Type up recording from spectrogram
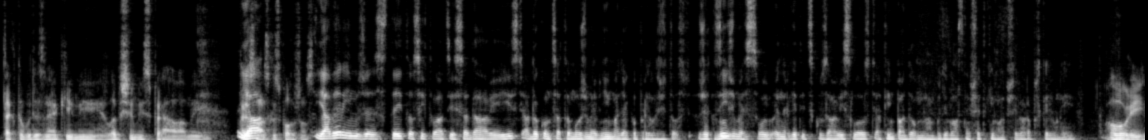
tak to bude s nejakými lepšími správami ja, spoločnosť. Ja verím, že z tejto situácie sa dá výjsť a dokonca to môžeme vnímať ako príležitosť. Že znižíme svoju energetickú závislosť a tým pádom nám bude vlastne všetkým lepšie v Európskej únii. Hovorí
